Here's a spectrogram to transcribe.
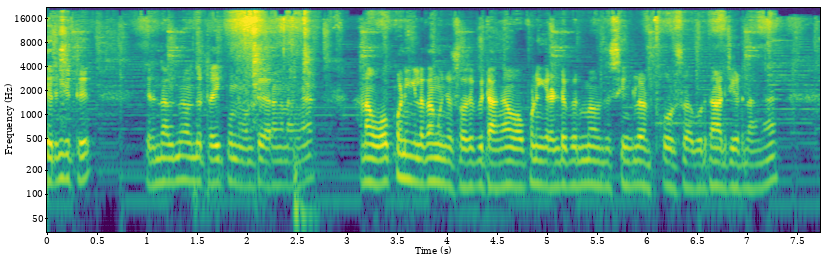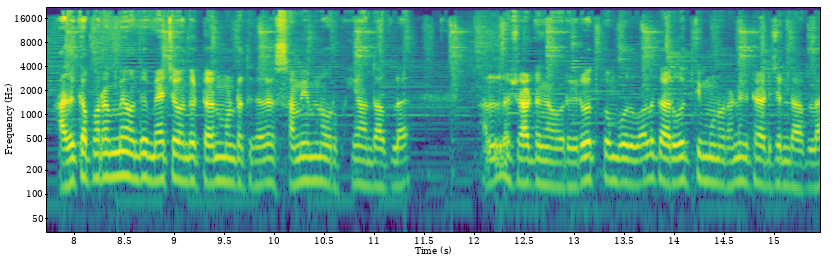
தெரிஞ்சுட்டு இருந்தாலுமே வந்து ட்ரை பண்ணி வந்துட்டு இறங்குனாங்க. ஆனால் ஓப்பனிங்கில் தான் கொஞ்சம் சொதப்பிட்டாங்க. ஓப்பனிங் ரெண்டு பேருமே வந்து சிங்கிள் அண்ட் ஃபோர்ஸ் அப்படி தான் அடிச்சுட்டு இருந்தாங்க. அதுக்கப்புறமே வந்து மேட்சை வந்து டர்ன் பண்ணுறதுக்காக சமீம்னு ஒரு பையன் வந்தாப்புல. நல்ல ஷாட்டுங்க. ஒரு இருபத்தொம்போது பாலுக்கு அறுபத்தி மூணு ரன்னு கிட்ட அடிச்சிருந்தாப்புல.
